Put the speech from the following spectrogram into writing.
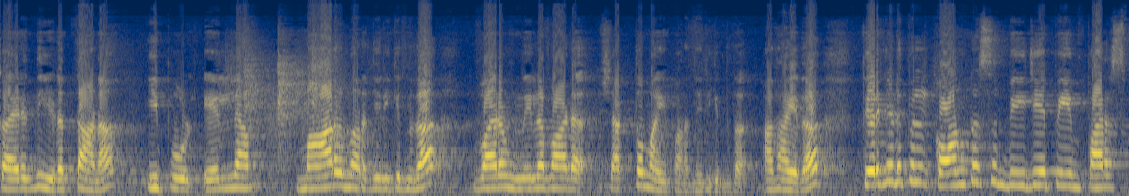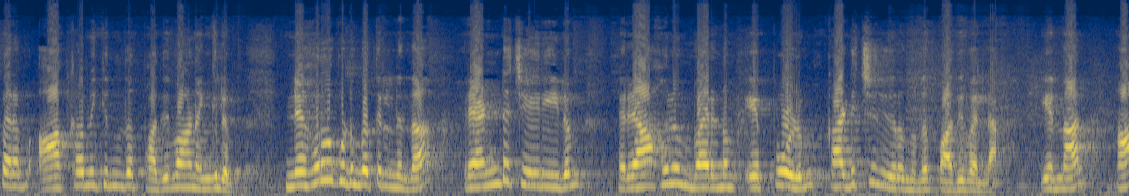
കരുതിയിടത്താണ് ഇപ്പോൾ എല്ലാം മാറി മറിഞ്ഞിരിക്കുന്നത് വരുൺ നിലപാട് ശക്തമായി പറഞ്ഞിരിക്കുന്നത്. അതായത് തെരഞ്ഞെടുപ്പിൽ കോൺഗ്രസും ബി പരസ്പരം ആക്രമിക്കുന്നത് പതിവാണെങ്കിലും നെഹ്റു കുടുംബത്തിൽ നിന്ന് രണ്ട് ചേരിയിലും രാഹുലും വരുണും എപ്പോഴും കടിച്ചു കീറുന്നത് പതിവല്ല. എന്നാൽ ആ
